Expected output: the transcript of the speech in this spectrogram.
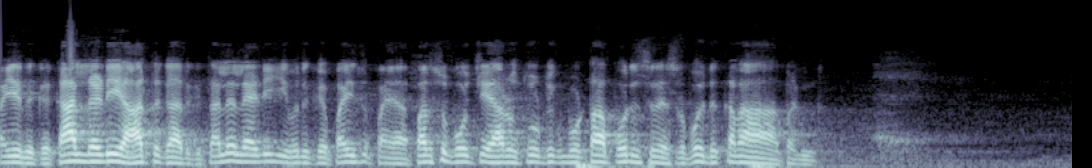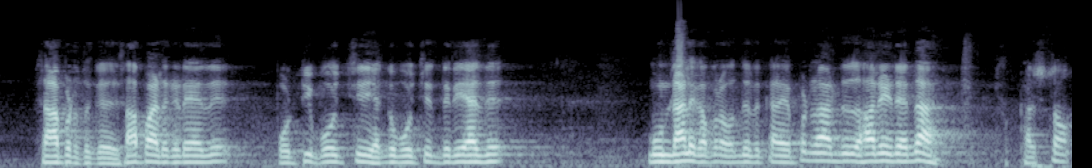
பையனுக்கு காலில் அடி ஆத்துக்காருக்கு தலையில் அடி இவனுக்கு பைசு ப- பர்சு போச்சு யாரும் தூட்டுக்கு போட்டா போலீஸ் ஸ்டேஷன் போய் நிற்கிறான் பண்ணு சாப்பிட்றதுக்கு சாப்பாடு கிடையாது பொட்டி போச்சு எங்கே போச்சுன்னு தெரியாது. மூணு நாளுக்கு அப்புறம் வந்து நிற்க எப்படி நான் தான்? கஷ்டம்.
